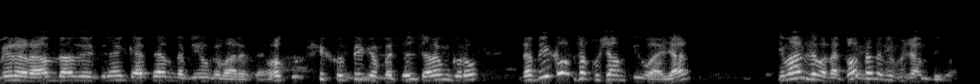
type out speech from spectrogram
پھر آرام داز اتنے کہتے ہیں ہم نبیوں کے بارے سے وہ کتی کے بچے شرم کرو۔ نبی کون سا خوش آمتی ہوا ہے یار؟ ایمان سے بتا کون سا نبی خوش آمتی ہوا ہے؟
